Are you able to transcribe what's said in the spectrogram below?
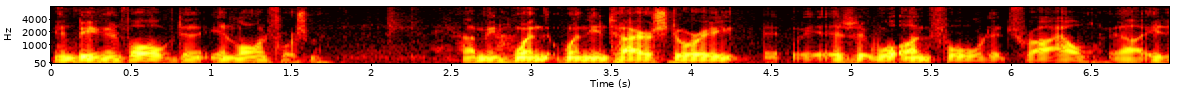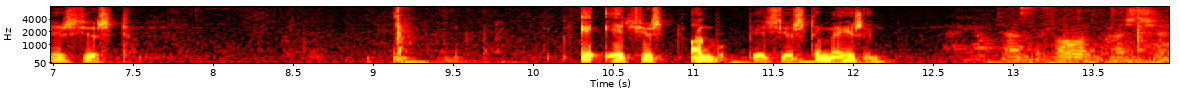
in being involved in, in law enforcement. I mean, when when the entire story, as it will unfold at trial, uh, it is just it, it's just un- it's just amazing. I have to ask the follow-up question.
